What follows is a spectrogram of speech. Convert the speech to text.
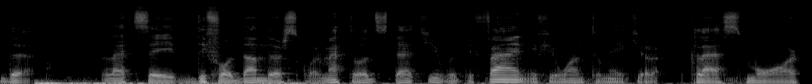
the let's say default underscore methods that you would define if you want to make your class more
